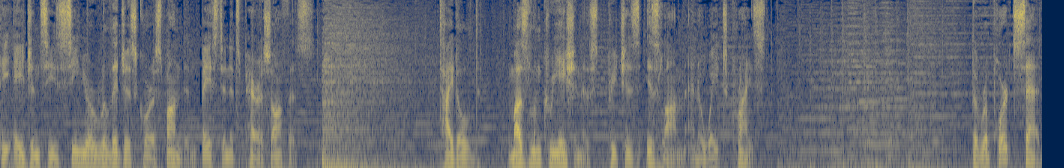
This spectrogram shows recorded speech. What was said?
the agency's senior religious correspondent based in its Paris office. Titled, Muslim Creationist Preaches Islam and Awaits Christ. The report said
